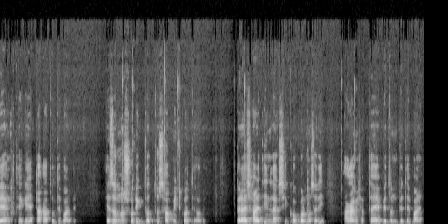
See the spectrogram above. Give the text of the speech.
ব্যাংক থেকে টাকা তুলতে পারবেন। এজন্য সঠিক তথ্য সাবমিট করতে হবে। প্রায় সাড়ে তিন লাখ শিক্ষক কর্মচারী আগামী সপ্তাহে বেতন পেতে পারেন।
